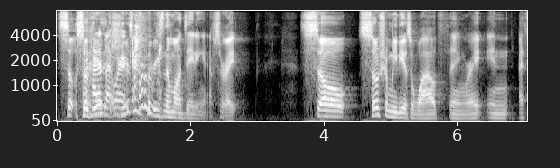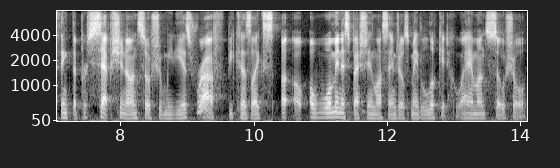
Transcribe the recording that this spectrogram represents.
So so here's, does that work? here's part of the reason I'm on dating apps, right? So social media is a wild thing, right? And I think the perception on social media is rough because like a woman, especially in Los Angeles, may look at who I am on social,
